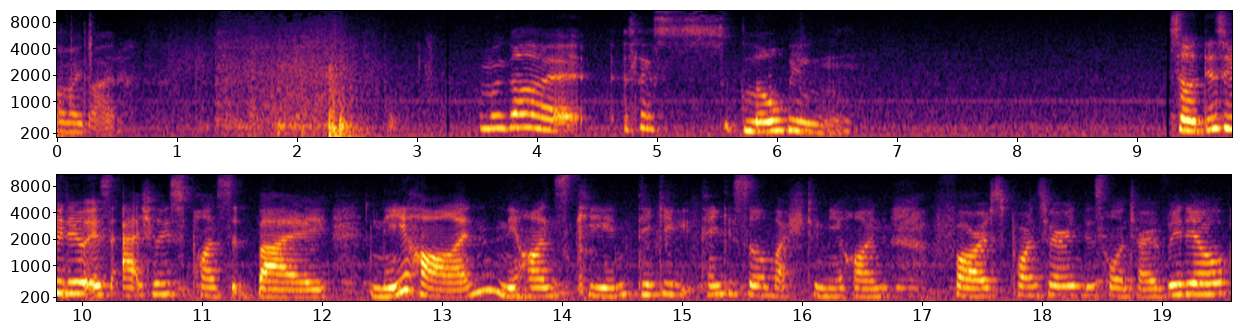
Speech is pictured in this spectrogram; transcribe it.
Oh my god. Oh my god. It's like glowing. So this video is actually sponsored by Nihon, Nihon Skin. Thank you, thank you so much to Nihon for sponsoring this whole entire video.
